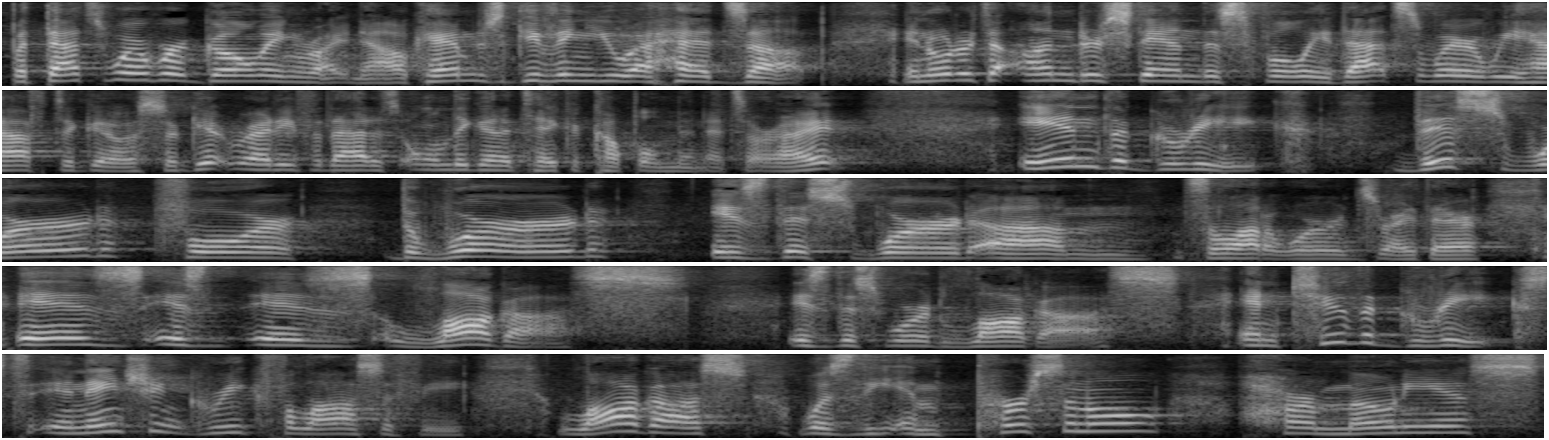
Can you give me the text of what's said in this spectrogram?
but that's where we're going right now, okay? I'm just giving you a heads up. In order to understand this fully, that's where we have to go. So get ready for that. It's only going to take a couple minutes, all right? In the Greek, this word for the word is this word, um, it's a lot of words right there, is, is, is logos, is this word logos. And to the Greeks, in ancient Greek philosophy, logos was the impersonal, harmonious,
